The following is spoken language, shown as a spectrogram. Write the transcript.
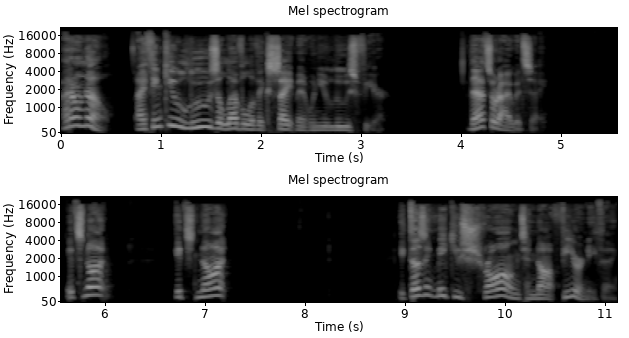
I don't know. I think you lose a level of excitement when you lose fear. That's what I would say. It's not, it's not, it doesn't make you strong to not fear anything.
